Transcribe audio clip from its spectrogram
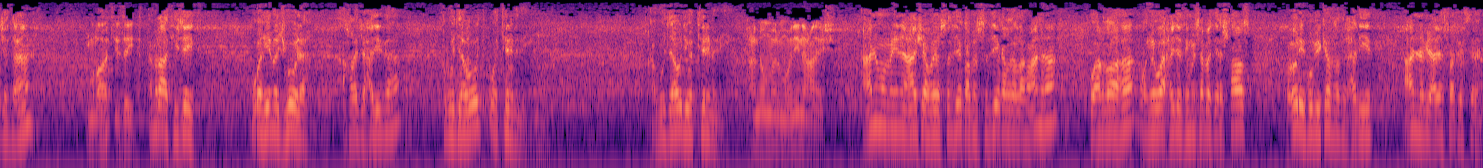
جدعان. امرأة زيد. امرأة زيد. وهي مجهولة أخرج حديثها أبو داود. والترمذي. أبو داود والترمذي. عن أم المؤمنين عائشة. عن المؤمنين عائشة وهي الصديقة بن الصديق رضي الله عنها وأرضاها وهي واحدة من سبعة أشخاص عرفوا بكثرة الحديث عن النبي عليه الصلاة والسلام.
